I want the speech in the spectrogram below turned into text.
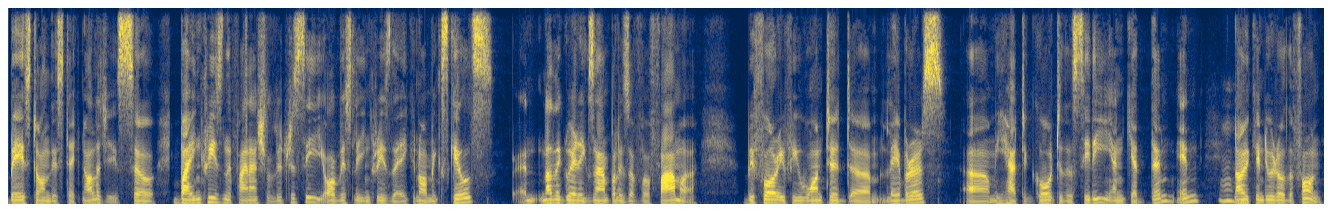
based on these technologies so by increasing the financial literacy you obviously increase the economic skills. Another great example is of a farmer. Before if he wanted um, laborers um, he had to go to the city and get them in. Now he can do it over the phone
